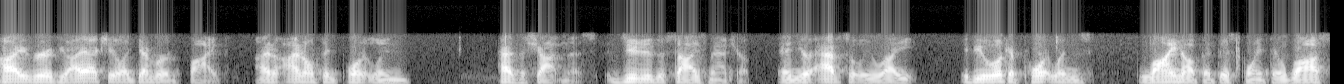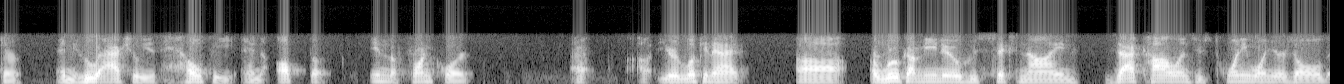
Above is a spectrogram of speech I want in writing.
I agree with you. I actually like Denver in five. I don't, I don't think Portland has a shot in this due to the size matchup. And you're absolutely right. If you look at Portland's lineup at this point, their roster, and who actually is healthy and up the in the front court, uh, uh, you're looking at uh, Farouq Aminu, who's six nine, Zach Collins, who's 21 years old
